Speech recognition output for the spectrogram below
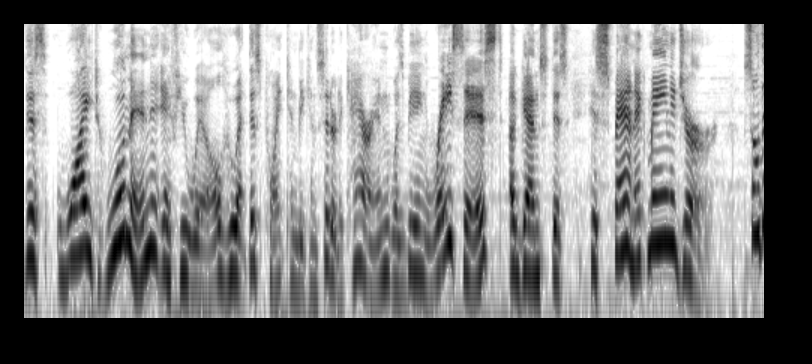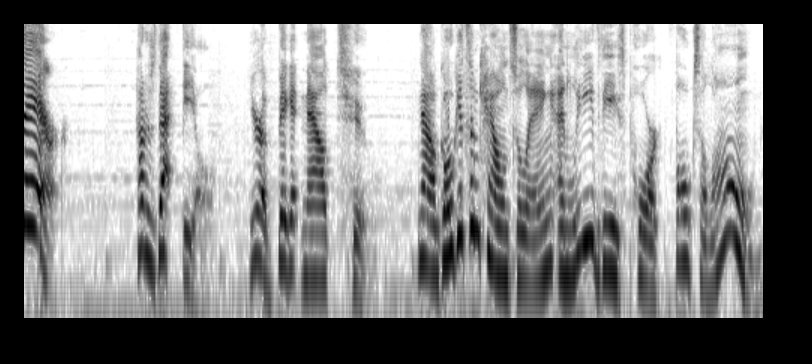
This white woman, if you will, who at this point can be considered a Karen, was being racist against this Hispanic manager. So there! How does that feel? You're a bigot now, too. Now, go get some counseling and leave these poor folks alone.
